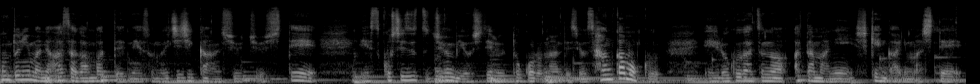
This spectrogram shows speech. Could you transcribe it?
本当に今ね朝頑張ってねその1時間集中して、えー、少しずつ準備をしてるところなんですよ。3科目、えー、6月の頭に試験がありまして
